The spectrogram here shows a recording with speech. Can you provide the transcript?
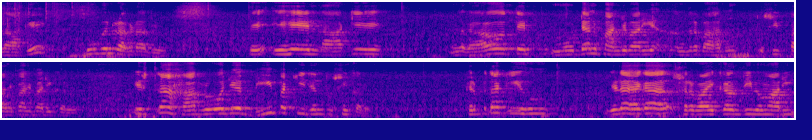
ਲਾ ਕੇ ਖੂਬ ਇਹਨੂੰ ਰਗੜਾ ਦਿਓ। ਤੇ ਇਹ ਲਾ ਕੇ ਲਗਾਓ ਤੇ ਮੋਢਿਆਂ ਨੂੰ ਪੰਜ ਵਾਰੀ ਅੰਦਰ ਬਾਹਰ ਨੂੰ ਤੁਸੀਂ ਪੰਜ ਪੰਜ ਵਾਰੀ ਕਰੋ। ਇਸ ਤਰ੍ਹਾਂ ਹਰ ਰੋਜ਼ 20 25 ਦਿਨ ਤੁਸੀਂ ਕਰੋ। ਫਿਰ ਪਤਾ ਕੀ ਹੋਊ? ਜਿਹੜਾ ਹੈਗਾ ਸਰਵਾਈਕਲ ਦੀ ਬਿਮਾਰੀ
